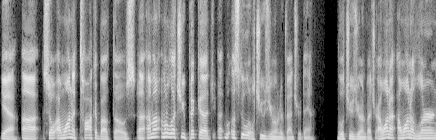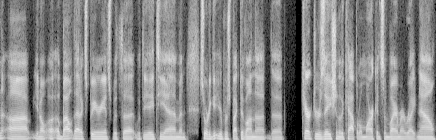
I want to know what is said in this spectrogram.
Yeah. Uh, so I want to talk about those. Uh, I'm, I'm going to let you pick a, uh, let's do a little choose your own adventure, Dan. Little choose your own adventure. I want to, I want to learn, uh, you know, about that experience with, uh, with the ATM and sort of get your perspective on the, the characterization of the capital markets environment right now.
